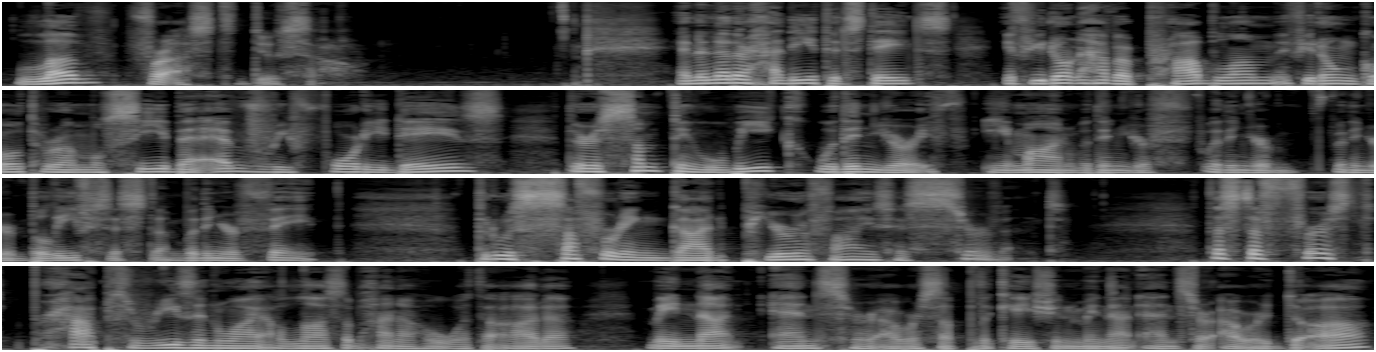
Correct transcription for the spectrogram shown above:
love for us to do so. In another hadith, it states, if you don't have a problem, if you don't go through a musibah every 40 days, there is something weak within your iman, within your within your within your belief system, within your faith. Through suffering, God purifies His servant. That's the first, perhaps, reason why Allah subhanahu wa ta'ala may not answer our supplication, may not answer our dua,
